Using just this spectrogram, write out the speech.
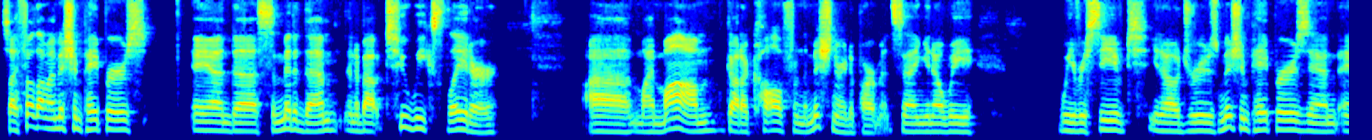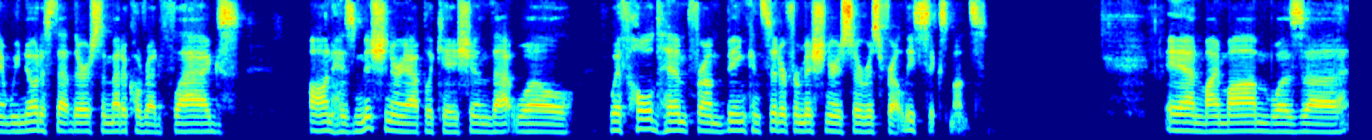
So I filled out my mission papers and uh, submitted them. And about two weeks later, uh, my mom got a call from the missionary department saying, you know, we we received, you know, Drew's mission papers, and and we noticed that there are some medical red flags on his missionary application that will withhold him from being considered for missionary service for at least six months. And my mom was uh,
